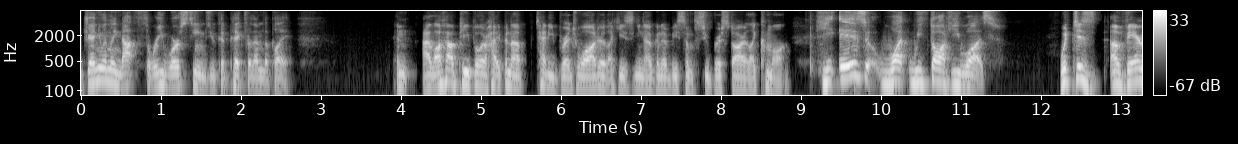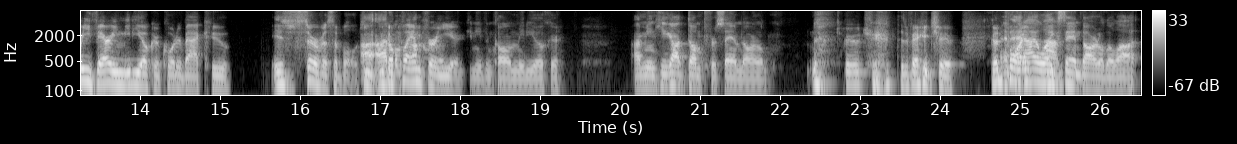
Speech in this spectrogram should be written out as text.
genuinely not three worse teams you could pick for them to play. And I love how people are hyping up Teddy Bridgewater like he's, you know, going to be some superstar. Like, come on. He is what we thought he was, which is a very, very mediocre quarterback who is serviceable. He, I, I don't play him for a year. You can even call him mediocre. I mean, he got dumped for Sam Darnold. true, true. That's very true. Good and, point. And I like um, Sam Darnold a lot.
